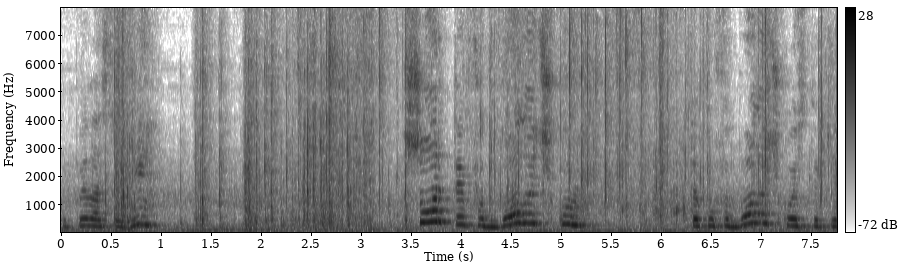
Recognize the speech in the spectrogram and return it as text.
купила собі шорти, футболочку. Таку футболочку, ось такі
